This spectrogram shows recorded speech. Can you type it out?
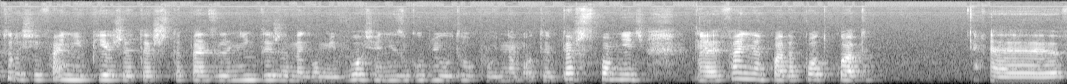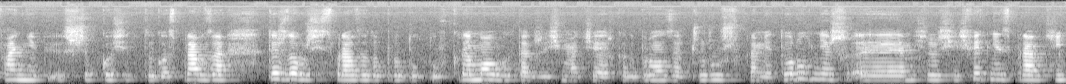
który się fajnie pierze, też te pędzle nigdy żadnego mi włosia nie zgubił, to powinnam o tym też wspomnieć. E, fajnie nakłada podkład, fajnie, szybko się do tego sprawdza. Też dobrze się sprawdza do produktów kremowych, także jeśli macie na przykład bronzer czy róż w kremie, to również e, myślę, że się świetnie sprawdzi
